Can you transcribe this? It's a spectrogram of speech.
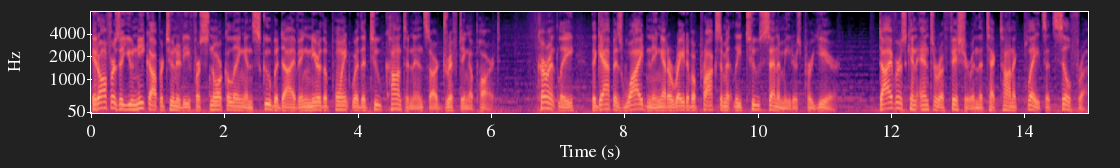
It offers a unique opportunity for snorkeling and scuba diving near the point where the two continents are drifting apart. Currently, the gap is widening at a rate of approximately 2 centimeters per year. Divers can enter a fissure in the tectonic plates at Silfra,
